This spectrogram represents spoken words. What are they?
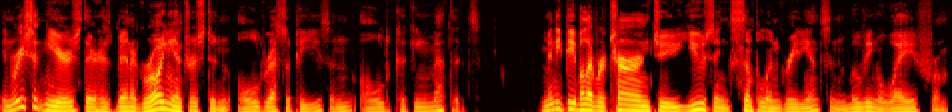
In recent years, there has been a growing interest in old recipes and old cooking methods. Many people have returned to using simple ingredients and moving away from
